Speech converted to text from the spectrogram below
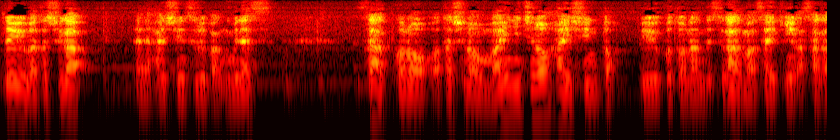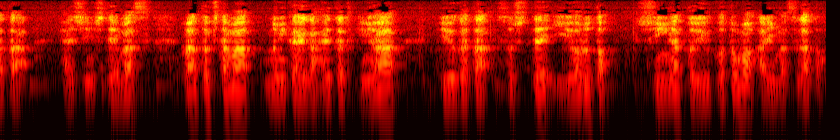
という私が、配信する番組です。さあ、この私の毎日の配信ということなんですが、まあ最近朝方配信しています。まあ時たま飲み会が入った時には、夕方、そして夜と深夜ということもありますがと。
